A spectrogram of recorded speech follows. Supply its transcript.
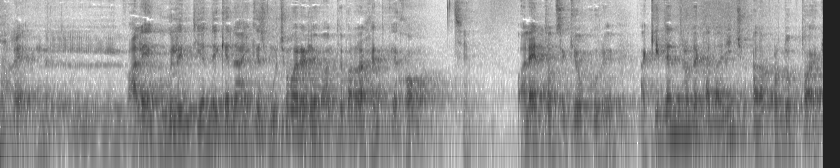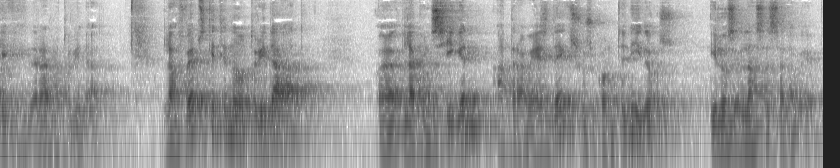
¿vale? En el- ¿vale? Google entiende que Nike es mucho más relevante para la gente que Homa. Sí. ¿Vale? Entonces, ¿qué ocurre? Aquí dentro de cada nicho, cada producto, hay que generar autoridad. Las webs que tienen autoridad eh, la consiguen a través de sus contenidos. Y los enlaces a la web.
